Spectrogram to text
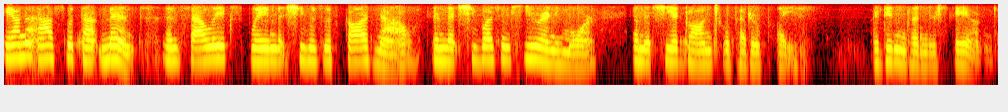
Anna asked what that meant, and Sally explained that she was with God now and that she wasn't here anymore and that she had gone to a better place. I didn't understand.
